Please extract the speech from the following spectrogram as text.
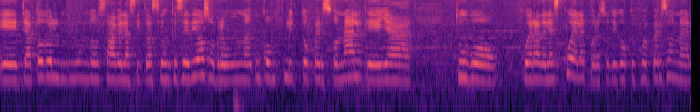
Eh, ya todo el mundo sabe la situación que se dio sobre un conflicto personal que ella tuvo fuera de la escuela, por eso digo que fue personal,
